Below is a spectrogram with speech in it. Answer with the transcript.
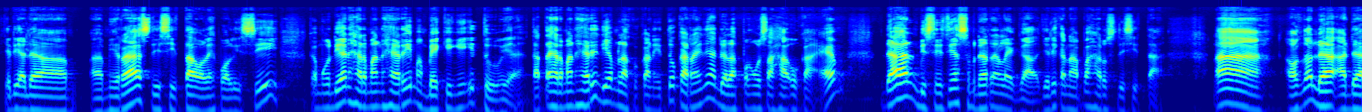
Jadi ada uh, miras disita oleh polisi, kemudian Herman Heri membackingi itu ya. Kata Herman Heri dia melakukan itu karena ini adalah pengusaha UKM dan bisnisnya sebenarnya legal. Jadi kenapa harus disita? Nah, waktu ada ada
